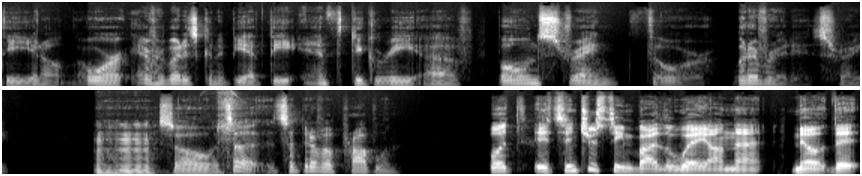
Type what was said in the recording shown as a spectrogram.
the you know or everybody's going to be at the nth degree of bone strength or whatever it is right mm-hmm. so it's a it's a bit of a problem well, it's interesting, by the way, on that note, that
